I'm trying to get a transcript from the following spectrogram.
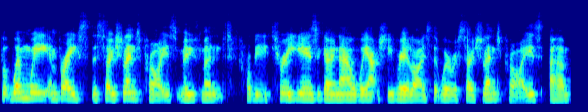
But when we embraced the social enterprise movement, probably three years ago now, we actually realised that we're a social enterprise. Um,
